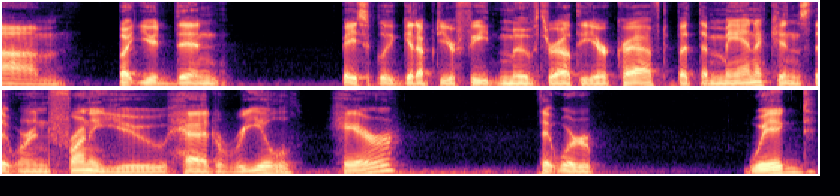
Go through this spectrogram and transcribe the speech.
Um, but you'd then basically get up to your feet and move throughout the aircraft. But the mannequins that were in front of you had real hair that were wigged.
